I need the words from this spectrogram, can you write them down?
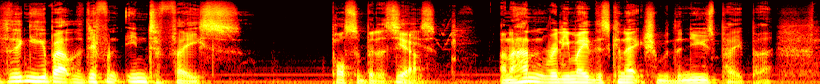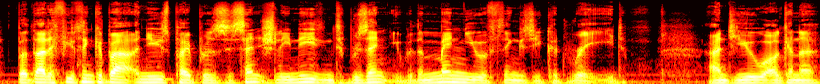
thinking about the different interface possibilities, yeah. and I hadn't really made this connection with the newspaper but that if you think about a newspaper as essentially needing to present you with a menu of things you could read, and you are going to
